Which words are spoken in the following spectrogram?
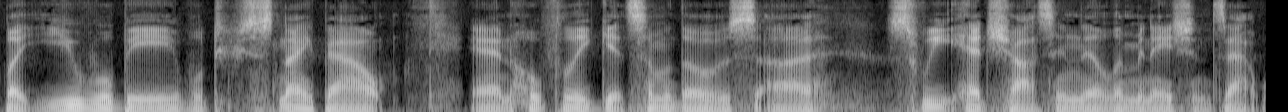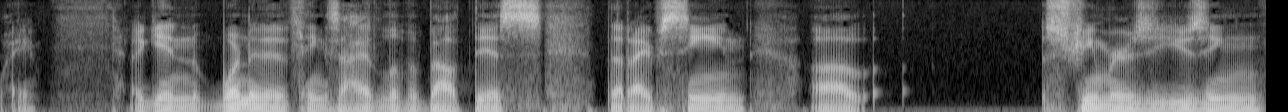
but you will be able to snipe out and hopefully get some of those uh, sweet headshots in the eliminations that way again, one of the things I love about this that I've seen uh, streamers using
